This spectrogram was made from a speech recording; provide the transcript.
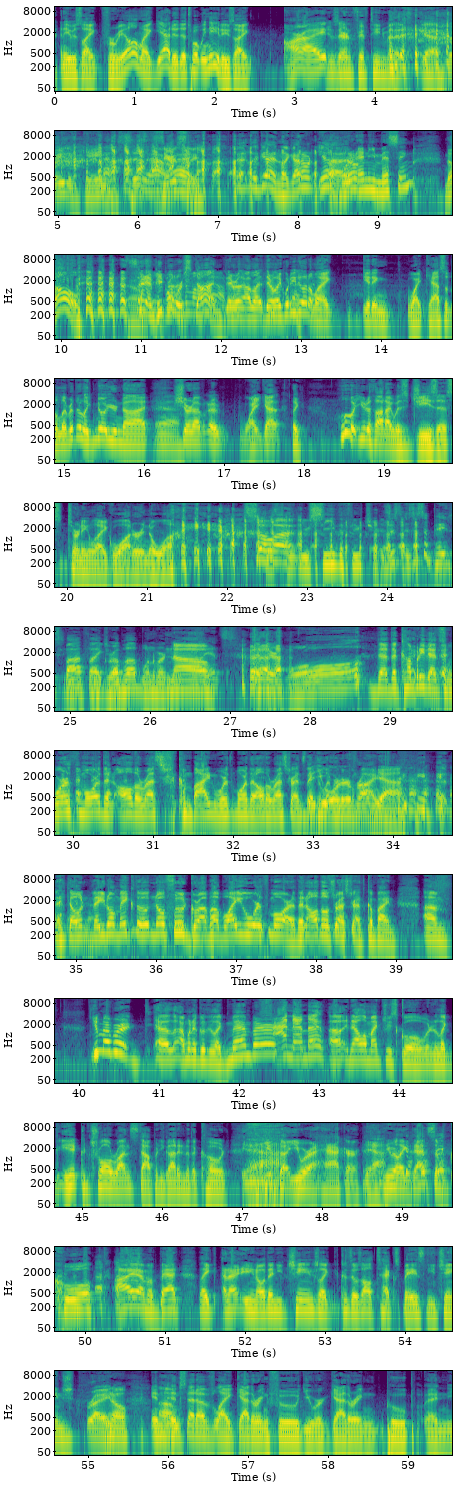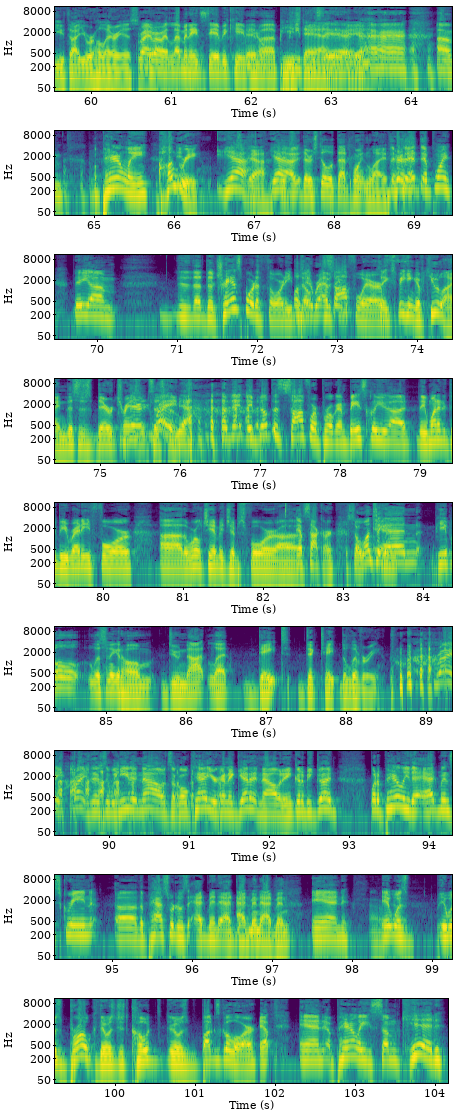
And he was like, for real? I'm like, yeah, dude, that's what we need. He's like, all right. He was there in 15 minutes. Yeah. Way to game the system. Seriously. Uh, Again, like I don't. Yeah, I Were don't, any missing? No, Dude, and people were stunned. They were, I'm like, they were like, "What are you doing?" I'm like, "Getting White Castle delivered." They're like, "No, you're not." Yeah. Sure enough, uh, White Castle. Like, oh, you'd have thought I was Jesus turning like water into wine. So uh, you see the future. Is this is this a paid spot by Grubhub, one of our new No. clients? Whoa. the the company that's worth more than all the rest combined, worth more than all the restaurants they That you deliver order from, yeah. they don't they don't make the no food Grubhub. Why are you worth more than all those restaurants combined? Um, You remember? Uh, I'm gonna go to like member. I remember uh, in elementary school when like you hit Control Run Stop when you got into the code. Yeah. you thought you were a hacker. Yeah. and you were like, "That's some cool." I am a bad like, and I you know then you change like because it was all text based and you change Right. You know, In, um, instead of like gathering food, you were gathering poop, and you thought you were hilarious. Right, yeah. right, right. Lemonade stand became you And, know, uh, pea stand. Yeah, um, apparently, hungry. Yeah, Yeah, yeah. They're still at that point in life. They're at that point. They um, the the, the transport authority Well, built say- I was saying- software. saying, speaking of Q Line, this is their transit They're- system. right. Yeah. they, they built this software program. Basically, uh, they wanted it to be ready for uh, the World Championships for uh, soccer. So once And- again, people listening at home, do not let date dictate delivery. right, right. Said, we need it now. It's like, okay, you're going to get it now. It ain't going to be good. But apparently, the admin screen, uh, the password was admin, admin, admin, admin, and it was it was broke. There was just code. There was bugs galore. Yep. And apparently, some kid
